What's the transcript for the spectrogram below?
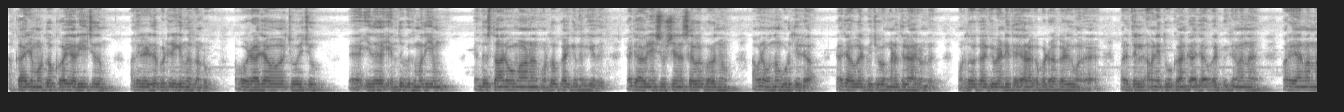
അക്കാര്യം മർദ്ദോക്കായി അറിയിച്ചതും അതിൽ എഴുതപ്പെട്ടിരിക്കുന്നത് കണ്ടു. അപ്പോൾ രാജാവ് ചോദിച്ചു ഇത് എന്ത് ബഹുമതിയും എന്ത് സ്ഥാനവുമാണ് മർദ്ദോക്കായ്ക്ക് നൽകിയത്? രാജാവിനെ ശിഷ്യന സേവർ പറഞ്ഞു അവനൊന്നും കൊടുത്തില്ല. രാജാവ് കൽപ്പിച്ചു അങ്കണത്തിൽ ആരുണ്ട്? മർദ്ദോക്കായ്ക്ക് വേണ്ടി തയ്യാറാക്കപ്പെട്ട കഴുകു മരത്തിൽ അവനെ തൂക്കാൻ രാജാവ് കൽപ്പിക്കണമെന്ന് പറയാൻ വന്ന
